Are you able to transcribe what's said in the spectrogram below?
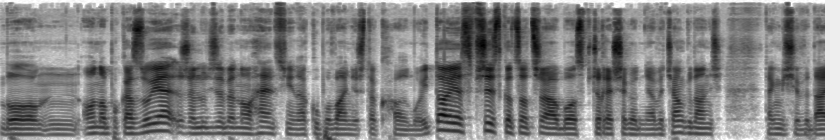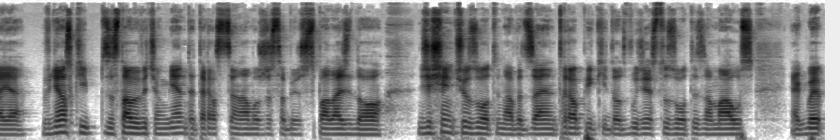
Bo mm, ono pokazuje, że ludzie będą chętni na kupowanie Sztokholmu. I to jest wszystko, co trzeba było z wczorajszego dnia wyciągnąć. Tak mi się wydaje. Wnioski zostały wyciągnięte, teraz cena może sobie już spadać do 10 zł nawet za Entropik i do 20 zł za Maus. Jakby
